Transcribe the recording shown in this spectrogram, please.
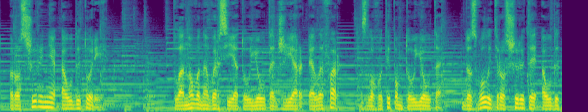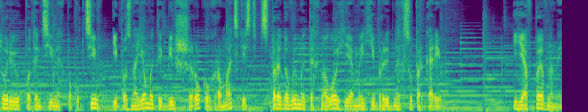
– розширення аудиторії. Планована версія Toyota GR LFR з логотипом Toyota дозволить розширити аудиторію потенційних покупців і познайомити більш широку громадськість з передовими технологіями гібридних суперкарів. Я впевнений,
